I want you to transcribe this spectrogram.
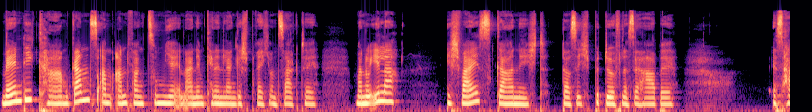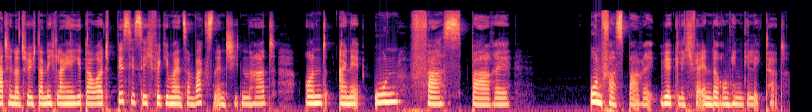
Mandy kam ganz am Anfang zu mir in einem Kennenlerngespräch und sagte, Manuela, ich weiß gar nicht, dass ich Bedürfnisse habe es hatte natürlich dann nicht lange gedauert, bis sie sich für gemeinsam wachsen entschieden hat und eine unfassbare, unfassbare, wirklich Veränderung hingelegt hat.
